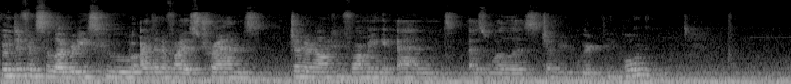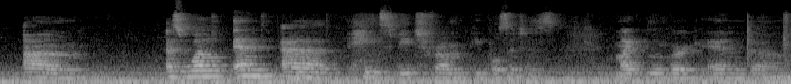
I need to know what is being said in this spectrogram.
from different celebrities who identify as trans, gender nonconforming, and as well as gender queer people. Um, as well, and uh, hate speech from people such as Mike Bloomberg and um,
